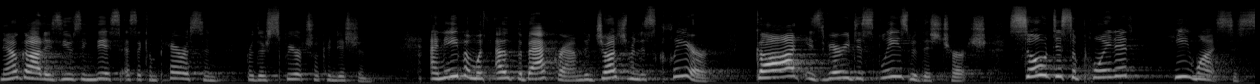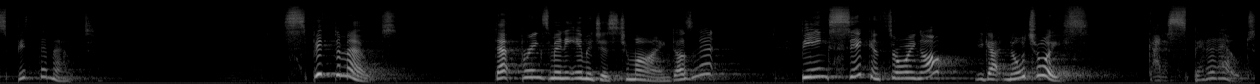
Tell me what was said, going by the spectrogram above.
Now, God is using this as a comparison for their spiritual condition. And even without the background, the judgment is clear. God is very displeased with this church. So disappointed, he wants to spit them out. Spit them out. That brings many images to mind, doesn't it? Being sick and throwing up, you got no choice. Got to spit it out.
